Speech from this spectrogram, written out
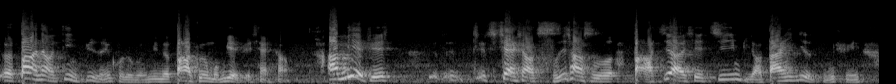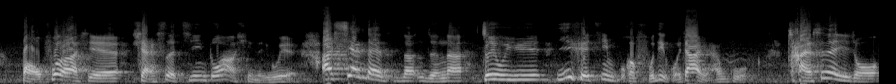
呃大量定居人口的文明的大规模灭绝现象，而灭绝。现象实际上是打击了一些基因比较单一的族群，保护了一些显示基因多样性的优越。而现代的人呢，则由于医学进步和福利国家的缘故，产生了一种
